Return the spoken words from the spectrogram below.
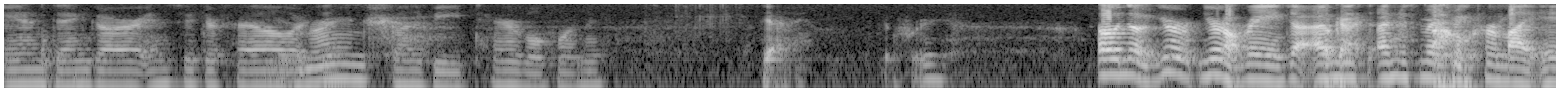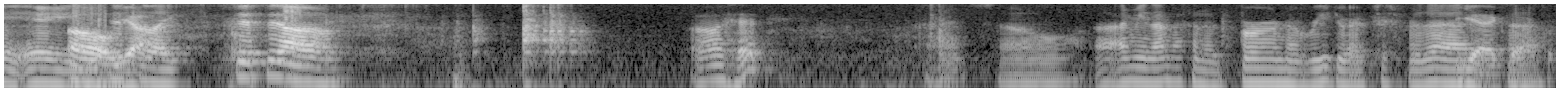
and Dengar and Soontir Fel He's are range. just going to be terrible for me. Yeah, feel free. Oh no, you're you're in range. I, I'm okay. just I'm just measuring Oh. for my AA. Oh, just yeah. Like just um. Uh, hit. Alright, so uh, I mean I'm not gonna burn a redirect just for that. Yeah, so- exactly.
